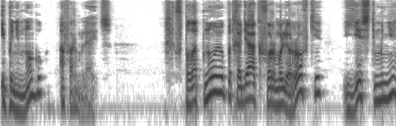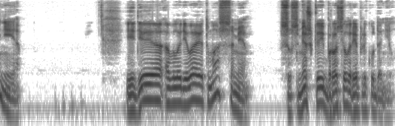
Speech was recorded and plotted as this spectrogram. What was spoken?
и понемногу оформляется. Вплотную, подходя к формулировке, есть мнение. Идея овладевает массами. С усмешкой бросил реплику Данил.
